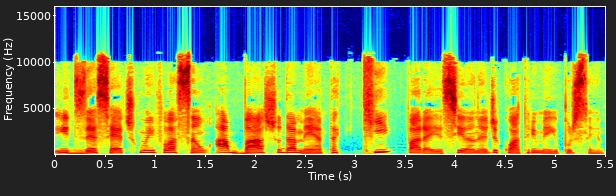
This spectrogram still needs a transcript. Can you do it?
2017 com uma inflação abaixo da meta, que para esse ano é de 4,5%.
